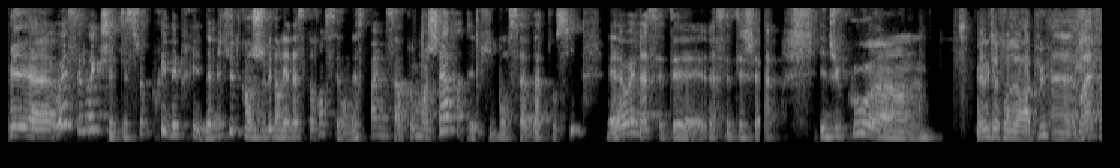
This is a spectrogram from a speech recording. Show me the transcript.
Mais euh, ouais, c'est vrai que j'étais surpris des prix. D'habitude, quand je vais dans les restaurants, c'est en Espagne, c'est un peu moins cher. Et puis bon, ça adapte aussi. Mais là, ouais, là, c'était, là, c'était cher. Et du coup, euh, même que ça tournera plus. euh, bref.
